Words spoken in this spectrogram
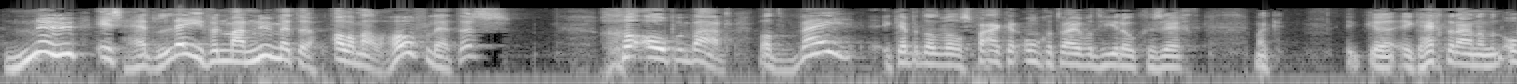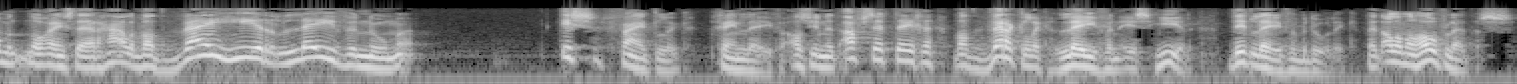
Nu is het leven, maar nu met de allemaal hoofdletters, geopenbaard. Wat wij, ik heb het al wel eens vaker ongetwijfeld hier ook gezegd, maar ik, ik, eh, ik hecht eraan om, om het nog eens te herhalen. Wat wij hier leven noemen, is feitelijk geen leven. Als je het afzet tegen wat werkelijk leven is hier. Dit leven bedoel ik. Met allemaal hoofdletters.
